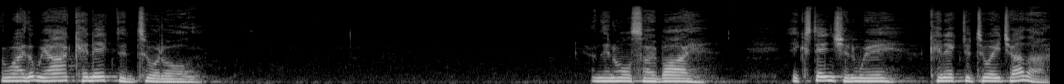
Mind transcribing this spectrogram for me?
The way that we are connected to it all. And then also by extension, we're connected to each other.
